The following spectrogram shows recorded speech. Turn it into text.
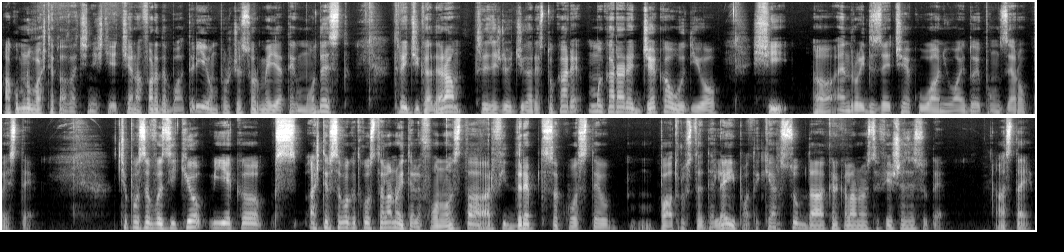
Acum nu vă așteptați la cine știe ce, în afară de baterie, un procesor Mediatek modest, 3 GB de RAM, 32 GB de stocare, măcar are jack audio și uh, Android 10 cu One UI 2.0 peste. Ce pot să vă zic eu e că aștept să văd cât costă la noi telefonul ăsta, ar fi drept să coste 400 de lei, poate chiar sub, dar cred că la noi o să fie 600. Asta e.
